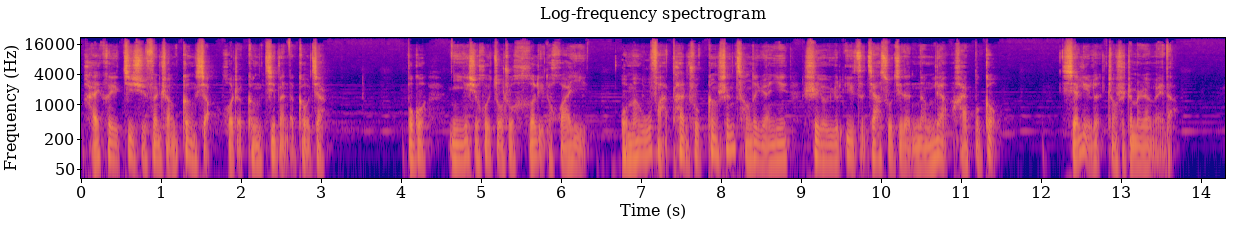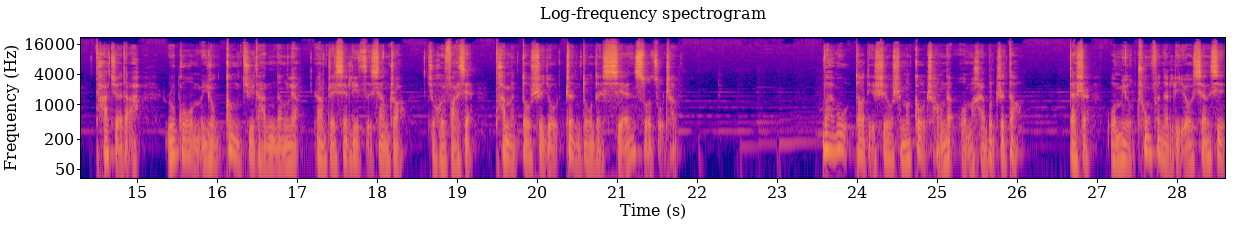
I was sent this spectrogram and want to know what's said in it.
还可以继续分成更小或者更基本的构件。不过，你也许会做出合理的怀疑：我们无法探出更深层的原因，是由于粒子加速器的能量还不够。弦理论正是这么认为的。他觉得啊，如果我们用更巨大的能量让这些粒子相撞，就会发现它们都是由振动的弦所组成。万物到底是由什么构成的，我们还不知道。但是我们有充分的理由相信，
